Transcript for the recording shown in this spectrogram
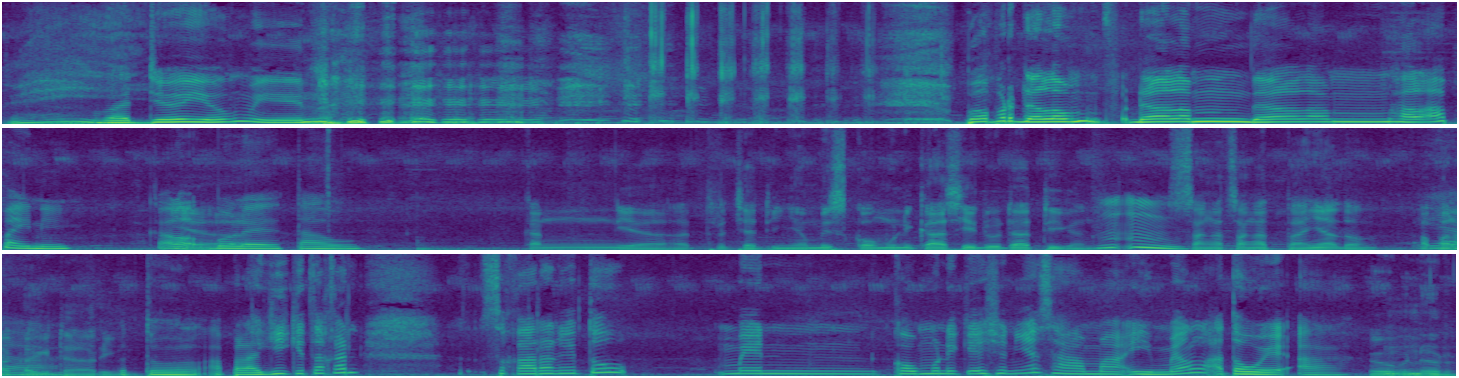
Hey. What do you mean? Baper dalam dalam dalam hal apa ini? Kalau Ya. boleh tahu. Kan ya terjadinya miskomunikasi itu tadi kan. Mm-mm. Sangat-sangat banyak toh. Apalagi Iya, daring. Betul. Apalagi kita kan sekarang itu main communicationnya sama email atau WA, Oh bener.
